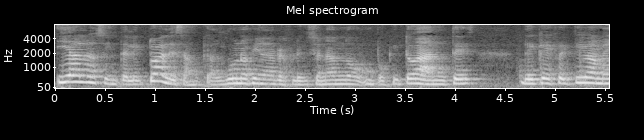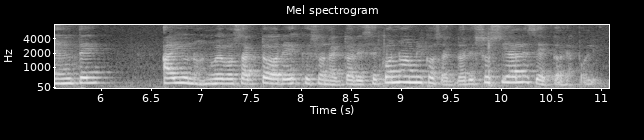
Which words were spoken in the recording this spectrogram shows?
y a los intelectuales, aunque algunos vienen reflexionando un poquito antes, de que efectivamente hay unos nuevos actores que son actores económicos, actores sociales y actores políticos.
